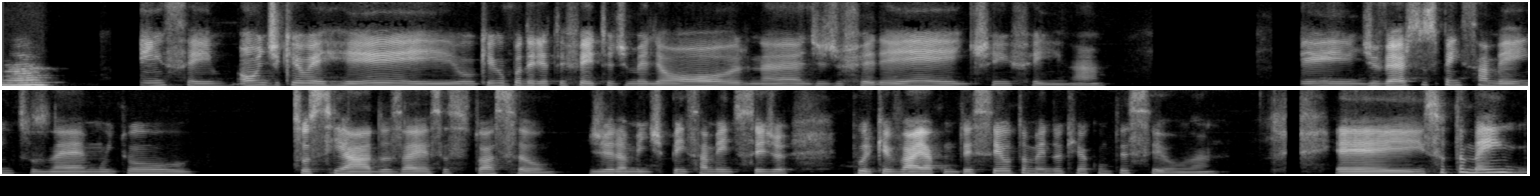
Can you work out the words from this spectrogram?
né? Sim, sim. Onde que eu errei, o que eu poderia ter feito de melhor, né, de diferente, enfim, né? E diversos pensamentos, né, muito associados a essa situação. Geralmente pensamentos seja porque vai acontecer ou também do que aconteceu, né? É, isso também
